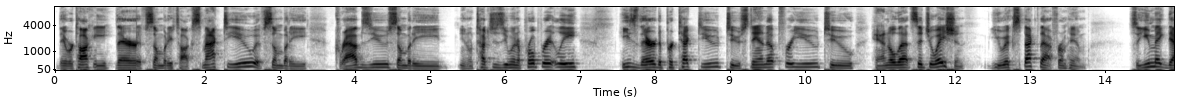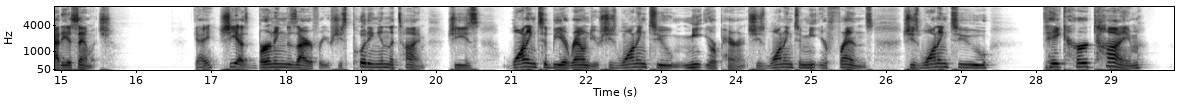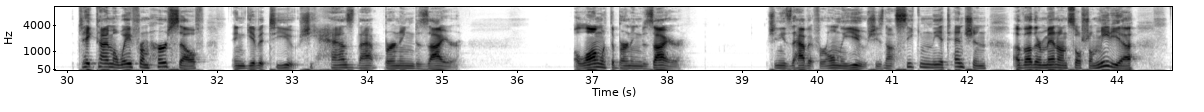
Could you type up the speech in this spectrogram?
they were talking there. If somebody talks smack to you, if somebody grabs you, somebody, you know, touches you inappropriately, he's there to protect you, to stand up for you, to handle that situation. You expect that from him. So you make daddy a sandwich. Okay? She has burning desire for you. She's putting in the time. She's wanting to be around you. She's wanting to meet your parents. She's wanting to meet your friends. She's wanting to take her time, take time away from herself and give it to you. She has that burning desire. Along with the burning desire, she needs to have it for only you. She's not seeking the attention of other men on social media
